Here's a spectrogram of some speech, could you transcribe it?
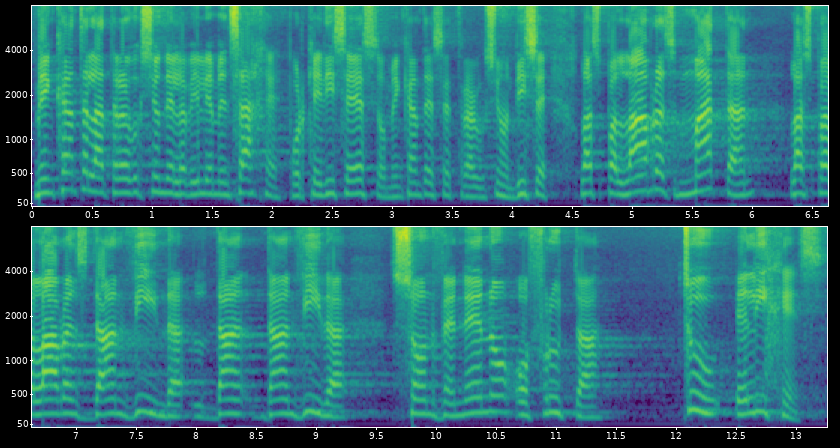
Me encanta la traducción de la Biblia mensaje porque dice esto, me encanta esa traducción. Dice, las palabras matan, las palabras dan vida, dan, vida, son veneno o fruta, tú eliges.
